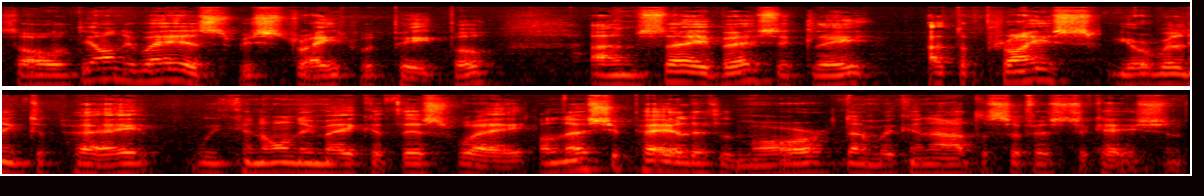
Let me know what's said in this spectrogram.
So the only way is to be straight with people and say basically, at the price you're willing to pay, we can only make it this way. Unless you pay a little more, then we can add the sophistication.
